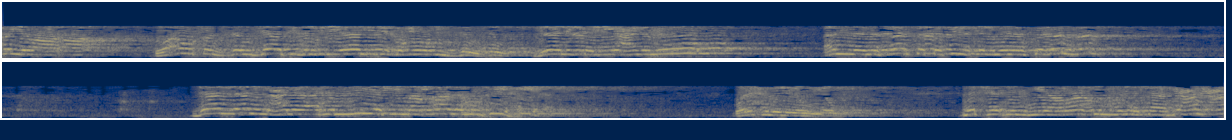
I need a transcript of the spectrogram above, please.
خيرا وأوصى الزوجات بالقيام بحقوق الزوج. ذلك ليعلموا أن نفاسة تلك المناسبة دالة على أهمية ما قاله فيها. ونحن اليوم نشهد انهيارات متتابعة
